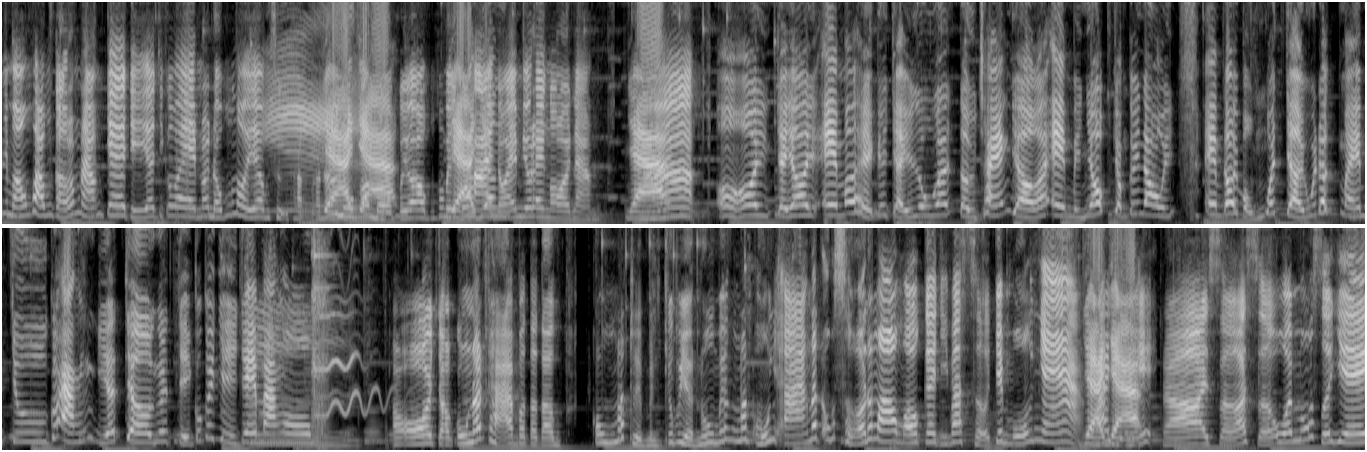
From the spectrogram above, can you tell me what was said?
nhưng mà không không cần lúc nào cũng chê chị chỉ có em nói đúng thôi không sự thật là Dạ, đó luôn có dạ. một phải không không biết Dạ, có hai dân. rồi em vô đây ngồi nè dạ. À, ôi chị ơi em nói thiệt với chị luôn á. Từ sáng giờ á em bị nhốt trong cái nồi. Em đói bụng quá trời quá đất mà em chưa có ăn gì hết trơn á. Chị có cái gì cho em ăn không? Trời ơi trời con nít hả? Từ từ con nít thì mình chưa bao giờ nuôi mấy con nít uống à con nít uống sữa đúng không ok chị pha sữa cho em uống nha Dạ, Hả dạ. chị? rồi sữa sữa uống em muốn sữa gì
